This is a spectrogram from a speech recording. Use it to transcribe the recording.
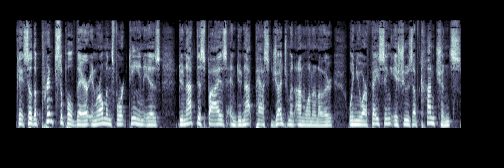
Okay, so the principle there in Romans 14 is do not despise and do not pass judgment on one another when you are facing issues of conscience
